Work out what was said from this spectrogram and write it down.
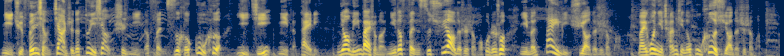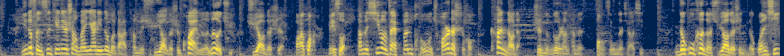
你去分享价值的对象是你的粉丝和顾客，以及你的代理。你要明白什么？你的粉丝需要的是什么，或者说你们代理需要的是什么？买过你产品的顾客需要的是什么？你的粉丝天天上班压力那么大，他们需要的是快乐乐趣，需要的是八卦。没错，他们希望在翻朋友圈的时候看到的是能够让他们放松的消息。你的顾客呢，需要的是你的关心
